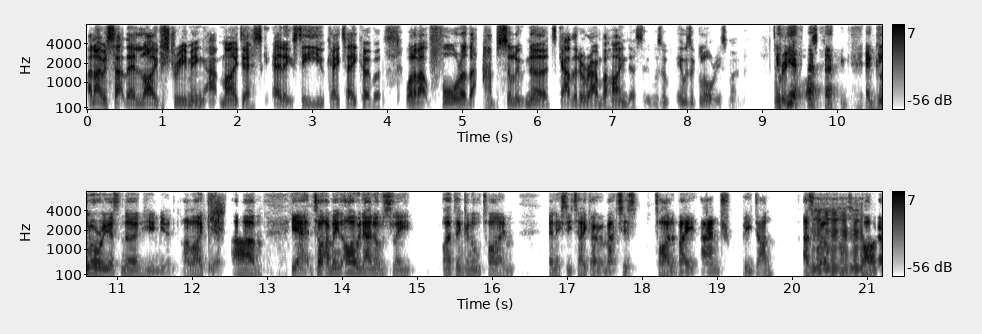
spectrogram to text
And I was sat there live streaming at my desk NXT UK Takeover, while about four other absolute nerds gathered around behind us. And it was a it was a glorious moment. Really yeah, a glorious nerd union. I like it. Um, yeah, so I mean, I would add obviously, I think an all-time NXT Takeover match is Tyler Bate and Pete Dunne as well from Mhm. Chicago.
